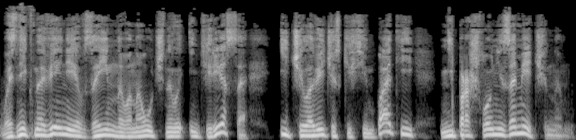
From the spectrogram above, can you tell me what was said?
Возникновение взаимного научного интереса и человеческих симпатий не прошло незамеченным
